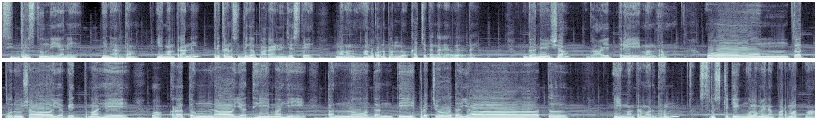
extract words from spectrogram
సిద్ధిస్తుంది అని దీని అర్థం. ఈ మంత్రాన్ని త్రికరణ శుద్ధిగా పారాయణం చేస్తే మనం అనుకున్న పనులు ఖచ్చితంగా నెరవేరుతాయి. గణేష గాయత్రి మంత్రం. ఓం పురుషాయ విద్మహే వక్రతుండాయ ధీమహి తన్నో దంతి ప్రచోదయాత్ ఈ మంత్రం అర్థం సృష్టికి మూలమైన పరమాత్మ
